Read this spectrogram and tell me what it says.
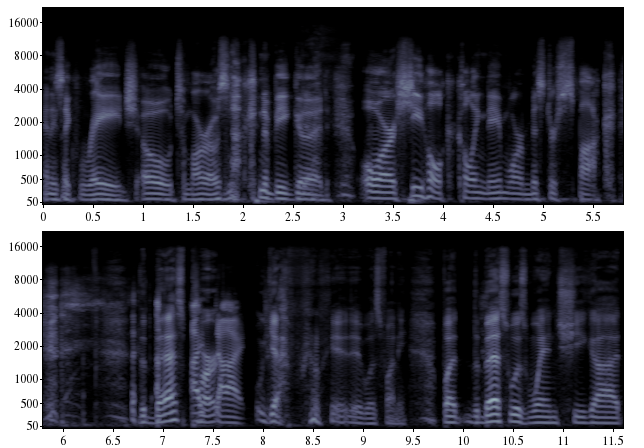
and he's like Rage. Oh, tomorrow's not going to be good. Yeah. Or She-Hulk calling Namor Mister Spock. The best part, I died. Yeah, it, it was funny. But the best was when she got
